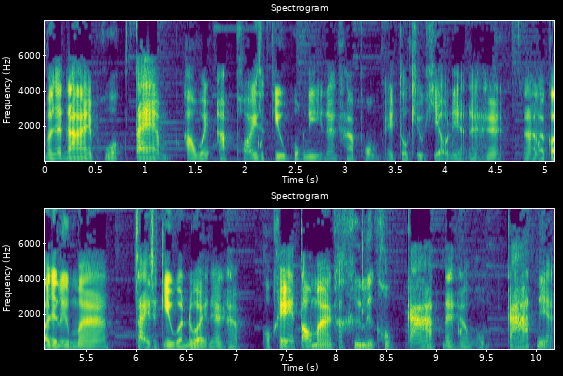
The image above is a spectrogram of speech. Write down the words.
มันจะได้พวกแต้มเอาไว้อัพพอยต์สกิลพวกนี้นะครับผมไอตัวเขียวๆเนี่ยนะฮะอ่าแล้วก็อย่าลืมมาใส่สกิลกันด้วยนะครับโอเค ต่อมาก็คือเรื่องของการ์ดนะครับผมการ์ดเนี่ย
